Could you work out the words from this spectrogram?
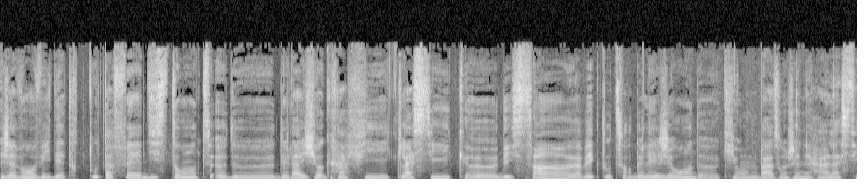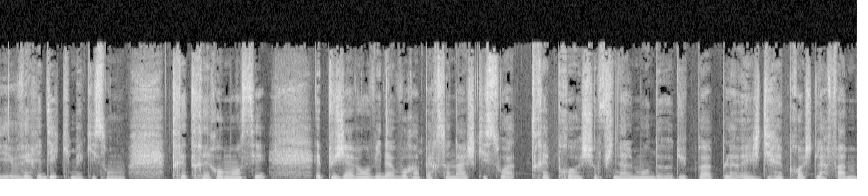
j'avais envie d'être tout à fait distante euh, de, la géographie classique euh, des saints, avec toutes sortes de légendes qui ont une base en général assez véridique, mais qui sont très très romancées. Et puis j'avais envie d'avoir un personnage qui soit très proche finalement du peuple, et je dirais proche de la femme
